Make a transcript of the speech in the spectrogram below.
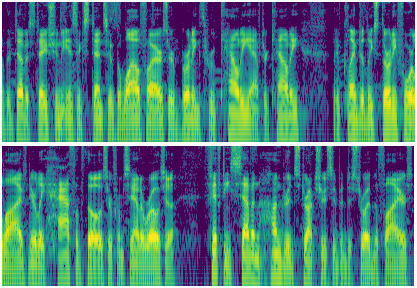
The devastation is extensive. The wildfires are burning through county after county. They've claimed at least 34 lives. Nearly half of those are from Santa Rosa. 5,700 structures have been destroyed in the fires.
